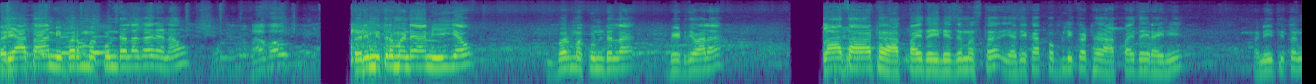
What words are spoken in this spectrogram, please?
तरी आता आम्ही ब्रह्मकुंडला जायला ना तरी मित्रमंडळी आम्ही याव ब्रह्मकुंडला भेट देवाला. मला आता आठ हातपाय द्यायले मस्त. या देखा पब्लिक अठ हातपाय द्याय राहिली. आणि तिथं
